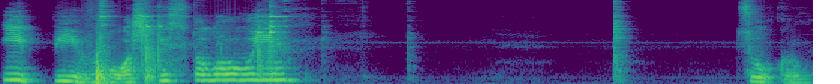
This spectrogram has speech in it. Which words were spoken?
І пів ложки столової цукру.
